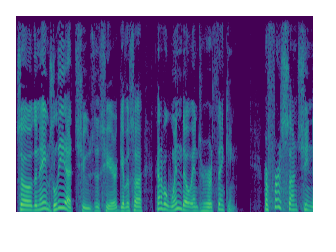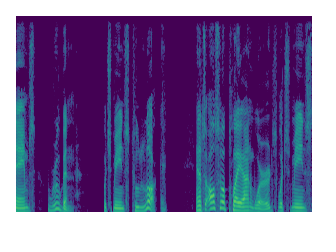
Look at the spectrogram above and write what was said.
So the names Leah chooses here give us a kind of a window into her thinking. Her first son she names Reuben, which means to look. And it's also a play on words, which means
